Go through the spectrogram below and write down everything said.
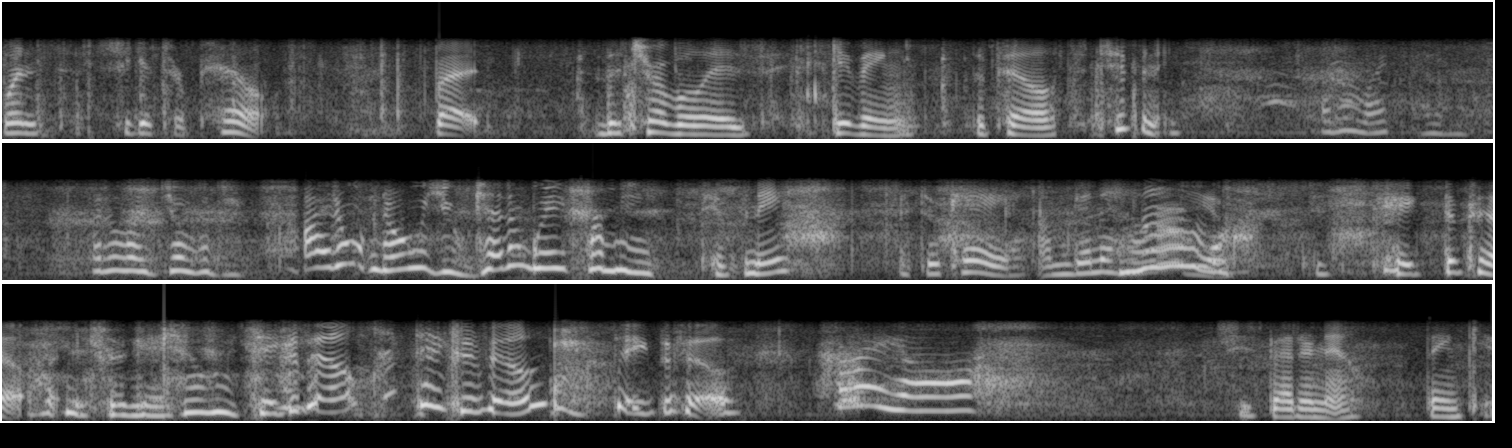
once she gets her pill. But the trouble is giving the pill to Tiffany. I don't like pills. I don't like children. I don't know you. Get away from me. Tiffany, it's okay. I'm gonna help No. you. Just take the pill. It's okay. kill me. Take the pill. Take the pill. Take the pill. Hi, y'all. She's better now. Thank you.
